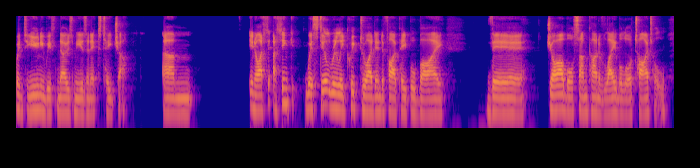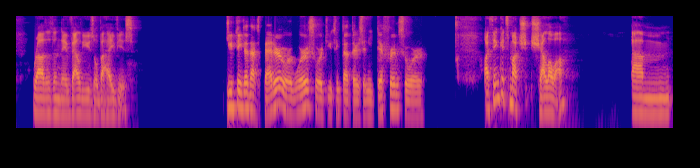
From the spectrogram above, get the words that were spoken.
went to uni with knows me as an ex teacher. Um, you know, I, th- I think we're still really quick to identify people by their job or some kind of label or title rather than their values or behaviors. do you think that that's better or worse or do you think that there's any difference or I think it's much shallower, um,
